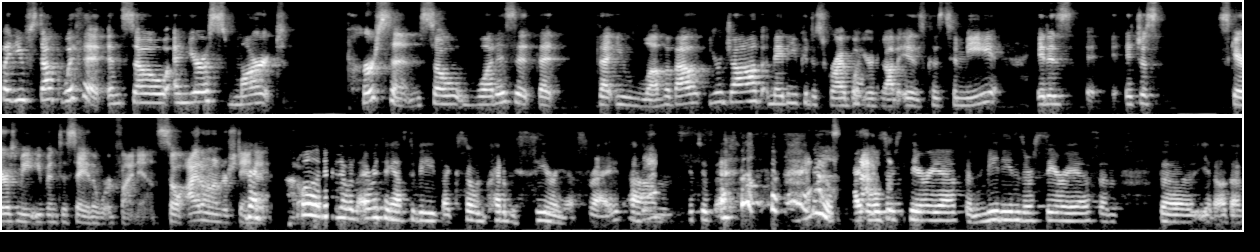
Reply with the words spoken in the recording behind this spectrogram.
but you've stuck with it and so and you're a smart person. So what is it that that you love about your job? Maybe you could describe what your job is because to me it is it, it just scares me even to say the word finance. So I don't understand right. it. well, it was, everything has to be like so incredibly serious, right? Um, yes. It's just yes, you know, titles are serious and meetings are serious and the you know the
